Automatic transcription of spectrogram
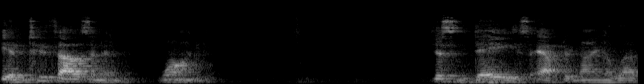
In 2001, just days after 9 11,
